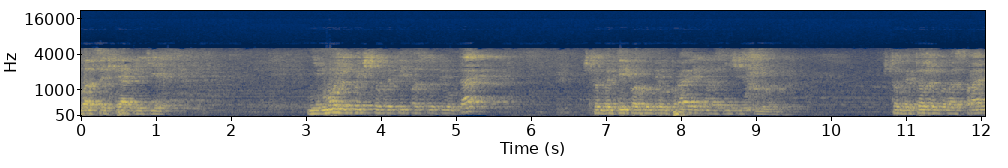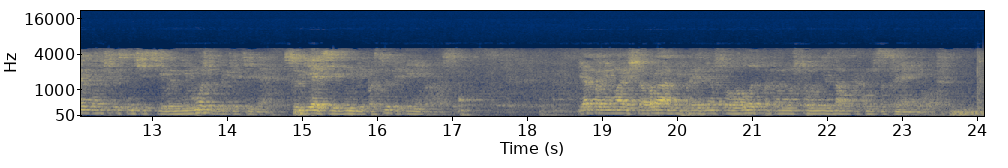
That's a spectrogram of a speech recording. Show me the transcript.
25 текст. Не может быть, чтобы ты поступил так, чтобы ты погубил праведного с нечестивым. Чтобы тоже было с праведным, что с нечестивым. Не может быть от тебя. Судья всей земли поступит и не правосудит. Я понимаю, что Авраам не произнес слово Лот, потому что он не знал, в каком состоянии Лот.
